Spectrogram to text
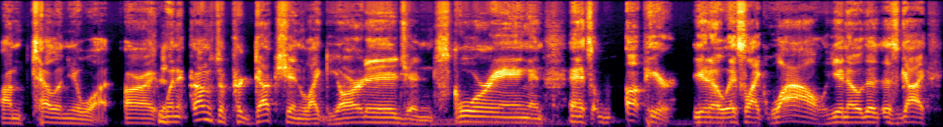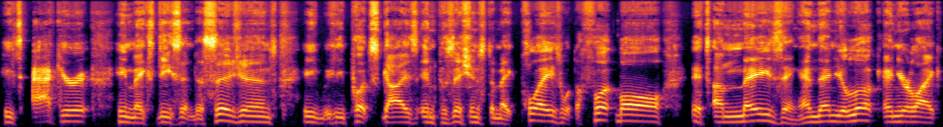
I'm telling you what. All right. when it comes to production, like yardage and scoring, and, and it's up here, you know, it's like, wow, you know, this, this guy, he's accurate. He makes decent decisions. He, he puts guys in positions to make plays with the football. It's amazing. And then you look and you're like,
